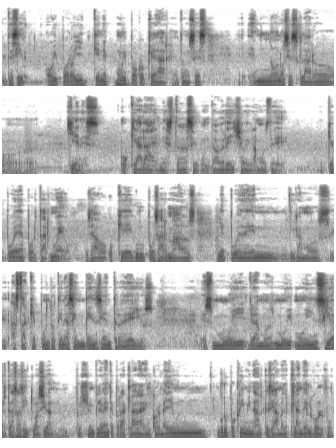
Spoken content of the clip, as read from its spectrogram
Es decir, hoy por hoy tiene muy poco que dar. Entonces, eh, no nos es claro quién es o qué hará en esta segunda brecha, digamos, de qué puede aportar nuevo, o sea, o, qué grupos armados le pueden, digamos, hasta qué punto tiene ascendencia entre ellos es muy, digamos, muy, muy incierta esa situación. Pues simplemente para aclarar, en Colombia hay un grupo criminal que se llama el Clan del Golfo,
